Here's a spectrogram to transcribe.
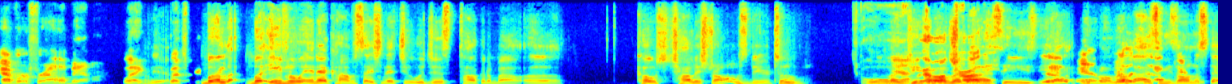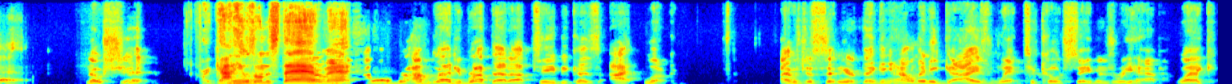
ever for Alabama. Like, Yeah. let's But but even in that conversation that you were just talking about, uh, Coach Charlie Strong's there too. Ooh, Like Yeah. people don't Charlie. realize he's yeah, Yeah, people don't realize he's on the staff. no shit. Forgot he was on the staff, You know, man. I'm glad you brought that up, T, because I look, I was just sitting here thinking how many guys went to Coach Saban's rehab? Like,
